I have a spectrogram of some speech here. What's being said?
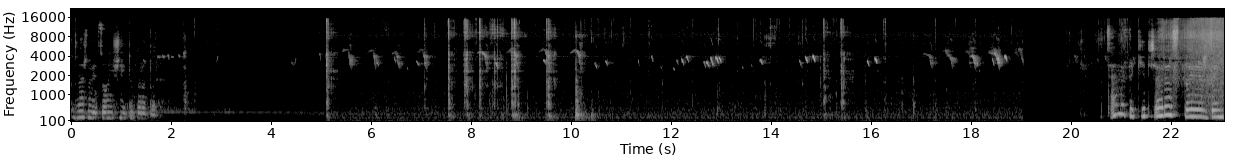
залежно від зовнішньої температури. Це ми такі через тиждень.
